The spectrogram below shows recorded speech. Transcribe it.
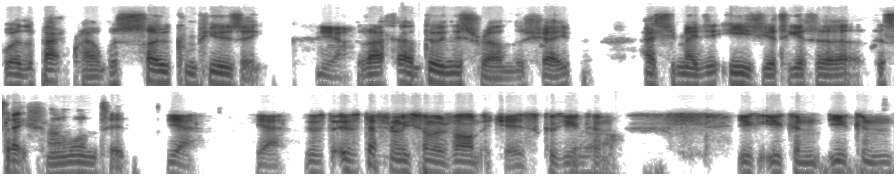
where the background was so confusing. Yeah. That I found doing this around the shape actually made it easier to get a, the selection I wanted. Yeah, yeah. There's, there's definitely some advantages because you can, you you can you can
